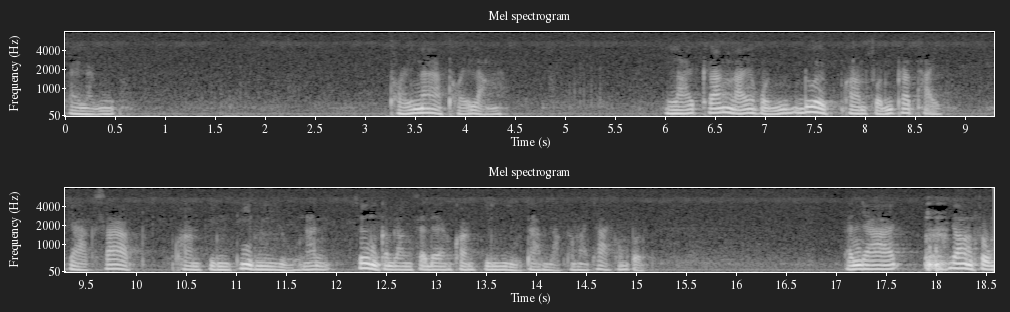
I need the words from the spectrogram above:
ไรเหล่านี้ ถอยหน้าถอยหลัง หลายครั้งหลายหนด้วยความสนพระไทยอยากทราบความจริงที่มีอยู่นั้น ซึ่งกำลังแสดงความจริงอยู่ตามหลักธรรมชาติของตน ปัญญาย่อมทรง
